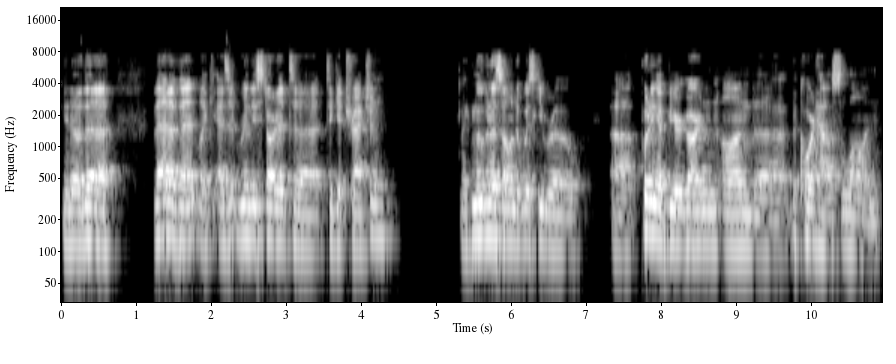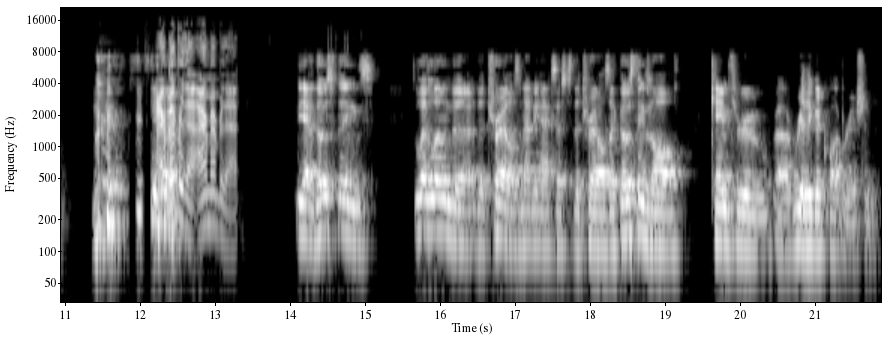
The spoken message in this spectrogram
You know, the that event, like as it really started to to get traction, like moving us on to Whiskey Row, uh, putting a beer garden on the the courthouse lawn. I remember that. I remember that. Yeah, those things, let alone the the trails and having access to the trails, like those things all came through uh, really good cooperation.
